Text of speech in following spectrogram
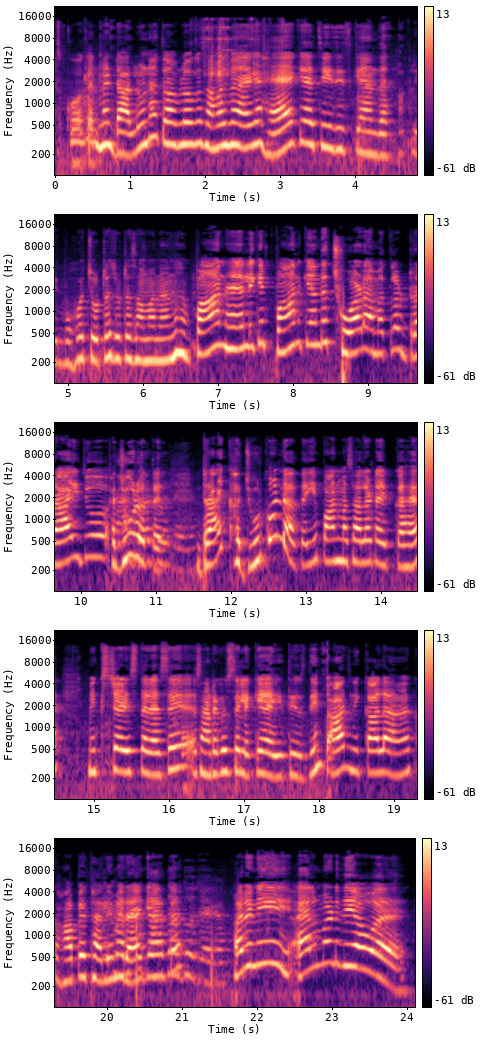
इसको अगर मैं डालूं ना तो आप लोगों को समझ में आएगा है क्या चीज़ इसके अंदर? बहुत छोटा छोटा सामान है ना। पान है लेकिन पान के अंदर छुआड़ा मतलब ड्राई जो खजूर होता है। ड्राई खजूर कौन डालता है? ये पान मसाला टाइप का है। मिक्सचर इस तरह से सांता क्रूज से लेके आई थी उस दिन। आज निकाला मैं कहाँ पे थाली में रह गया था? हो अरे नहीं आलमंड दिया हुआ है।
